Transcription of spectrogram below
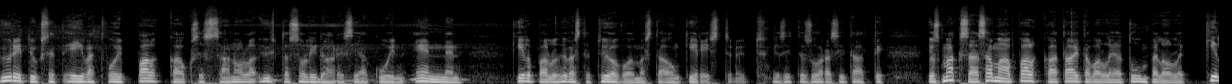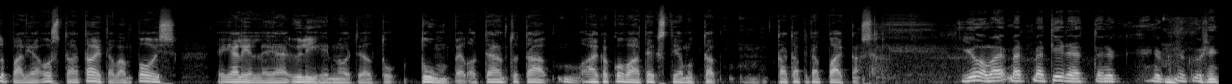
yritykset eivät voi palkkauksessaan olla yhtä solidaarisia kuin ennen. Kilpailu hyvästä työvoimasta on kiristynyt. Ja sitten suora sitaatti. Jos maksaa samaa palkkaa taitavalle ja tumpelolle, kilpailija ostaa taitavan pois ja jäljelle jää ylihinnoiteltu tumpelo. Tämä on tota, aika kovaa tekstiä, mutta taitaa pitää paikkansa. Joo, mä, mä, mä tiedän, että ny, ny, nykyisin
